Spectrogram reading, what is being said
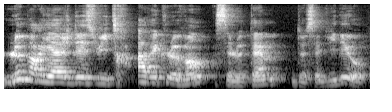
Le mariage des huîtres avec le vin, c'est le thème de cette vidéo.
